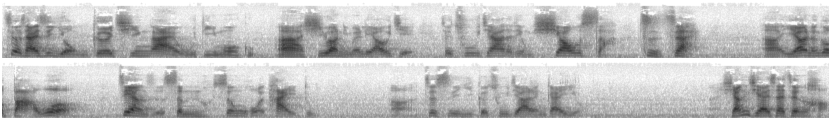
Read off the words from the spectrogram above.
这才是勇歌亲爱，无敌莫故啊！希望你们了解这出家的这种潇洒自在。啊，也要能够把握这样子生生活态度，啊，这是一个出家人该有。想起来才真好，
